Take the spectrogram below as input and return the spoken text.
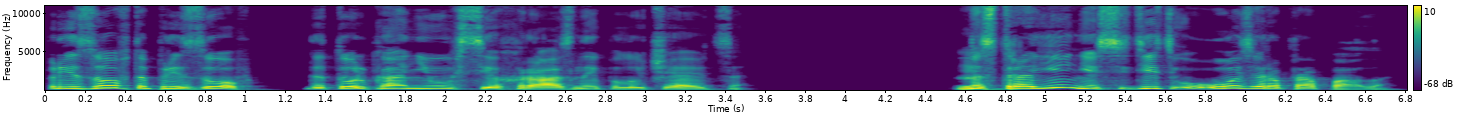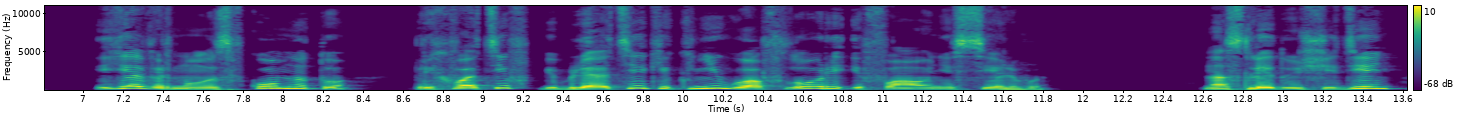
Призов-то призов, да только они у всех разные получаются. Настроение сидеть у озера пропало, и я вернулась в комнату, прихватив в библиотеке книгу о флоре и фауне сельвы. На следующий день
